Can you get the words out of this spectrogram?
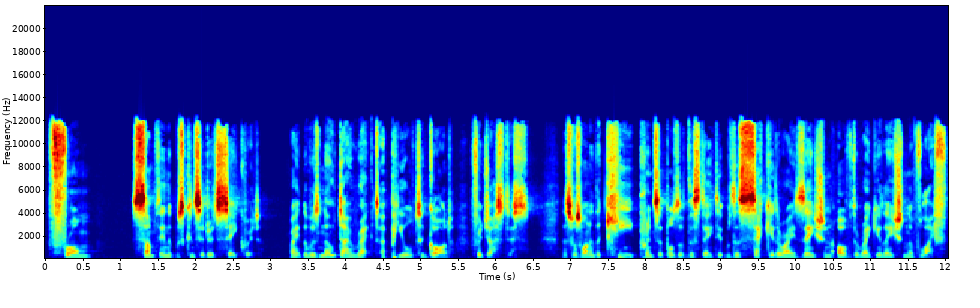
from something that was considered sacred. Right? There was no direct appeal to God for justice. This was one of the key principles of the state. It was the secularization of the regulation of life.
